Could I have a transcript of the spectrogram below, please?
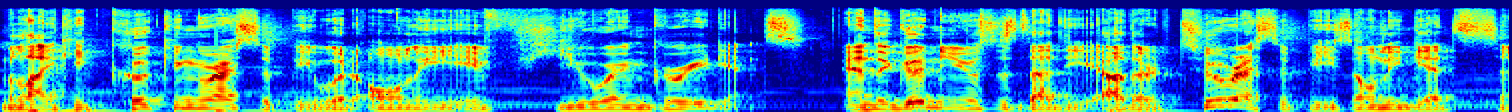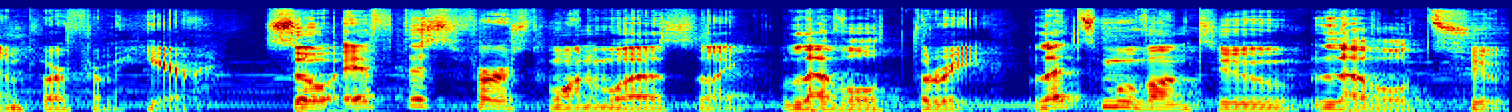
Like a cooking recipe with only a few ingredients. And the good news is that the other two recipes only get simpler from here. So if this first one was like level 3, let's move on to level 2.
